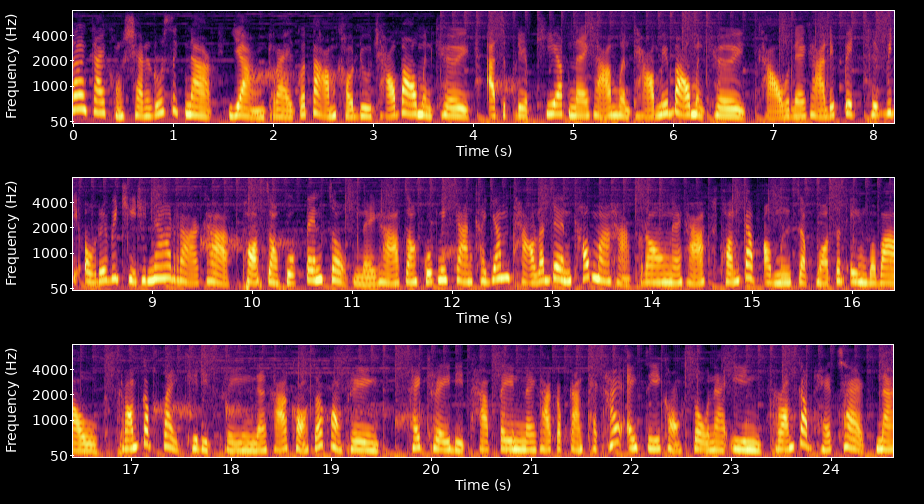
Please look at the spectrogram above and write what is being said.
ร่างกายของฉันรู้สึกหนัก อย่างไรก็ตามเขาดูเท้าเบาเหมือนเคย อาจจะเปรียบเทียบนะคะ เหมือนเท้าไม่เบาเหมือนเคย เขานะคะได้ปิดคลิปวิดีโอด้วยวิธีที่น่ารักค่ะ พอจองกุ๊กเต้นจบนะคะ จองกุ๊กมีการขย้ำเท้าและเดินเข้ามาหากล้องนะคะ พร้อมกับเอามือจับหัวตนเองเบาๆ พร้อมกับใส่เครดิตเพลงนะคะ ของเจ้าของเพลง ให้เครดิตทาเต้นนะคะกับการแท็กให้ IG ของโซนาอิน พร้อมกับแฮชแท็กนา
